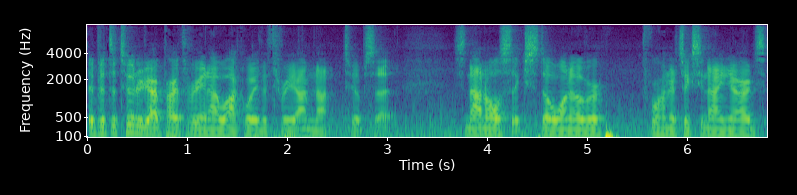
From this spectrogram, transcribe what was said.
if it's a 200 yard par three and I walk away the three, I'm not too upset. Now in hole six, still one over, 469 yards,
